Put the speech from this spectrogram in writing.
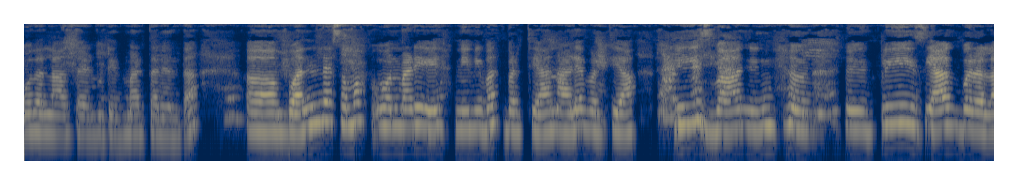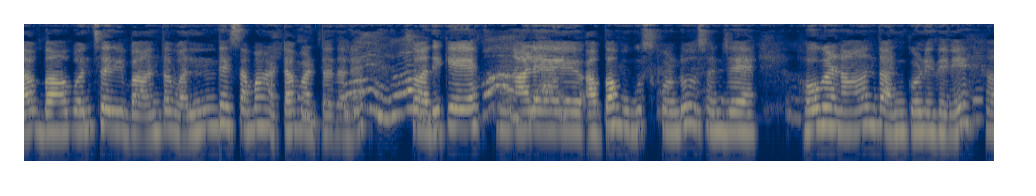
ಓದಲ್ಲ ಅಂತ ಹೇಳ್ಬಿಟ್ಟು ಇದ್ ಮಾಡ್ತಾನೆ ಅಂತ. ಒಂದೇ ಸಮ ಫೋನ್ ಮಾಡಿ ನೀನ್ ಇವತ್ ಬರ್ತೀಯಾ? ನಾಳೆ ಬರ್ತೀಯಾ? ಪ್ಲೀಸ್ ಬಾ ನಿನ್ ಪ್ಲೀಸ್ ಯಾಕ್ ಬರಲ್ಲ? ಬಾ ಒಂದ್ಸರಿ ಬಾ ಅಂತ ಒಂದೇ ಸಮ ಹಠ ಮಾಡ್ತಾ ಇದ್ದಾನೆ. ಸೊ ಅದಕ್ಕೆ ನಾಳೆ ಹಬ್ಬ ಮುಗಿಸ್ಕೊಂಡು ಸಂಜೆ ಹೋಗೋಣ ಅಂತ ಅನ್ಕೊಂಡಿದೀನಿ ಆ,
